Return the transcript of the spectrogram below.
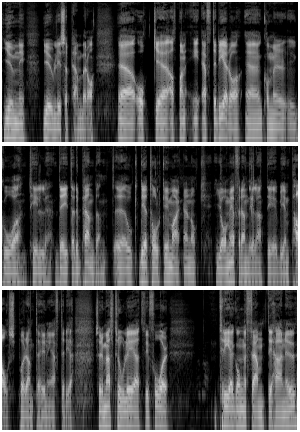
Juni, juli, september. Då. Eh, och eh, att man efter det då, eh, kommer gå till data dependent. Eh, och det tolkar ju marknaden och jag med för den delen, att det blir en paus på räntehöjning efter det. Så det mest troliga är att vi får 3 gånger 50 här nu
